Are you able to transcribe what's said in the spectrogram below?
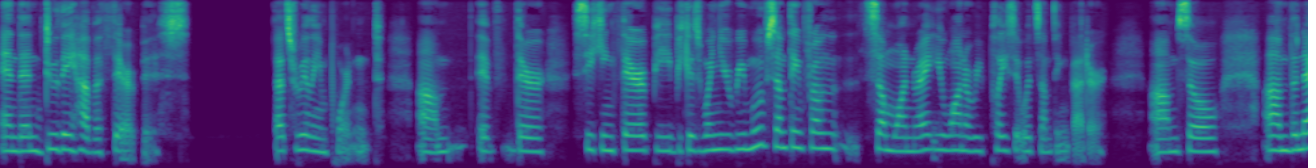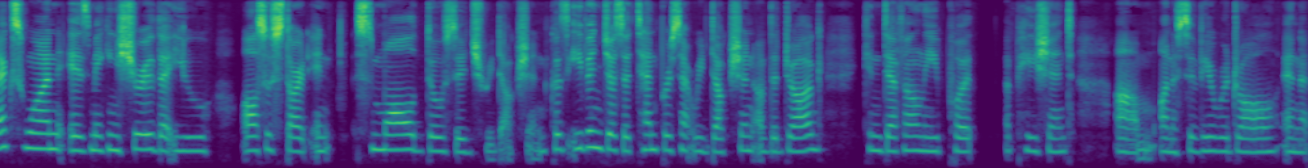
And then do they have a therapist? That's really important. Um, if they're seeking therapy because when you remove something from someone right you want to replace it with something better. Um, so um, the next one is making sure that you also start in small dosage reduction because even just a 10% reduction of the drug can definitely put a patient um, on a severe withdrawal and a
